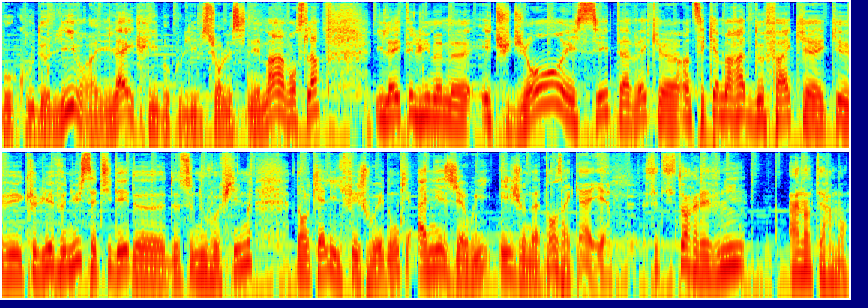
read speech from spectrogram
beaucoup de livres. Il a écrit beaucoup de livres sur le cinéma. Avant cela, il a été lui-même étudiant, et c'est avec euh, un de ses camarades de fac que lui est venue cette idée de, ce nouveau film dans lequel il fait jouer donc Agnès Jaoui et Jonathan Zakaï. Cette histoire, elle est venue à un enterrement.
